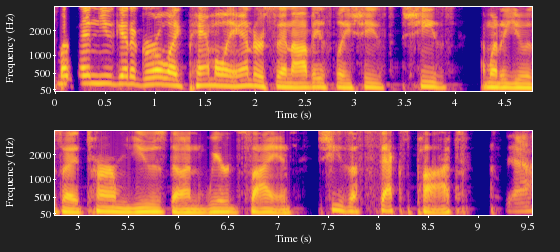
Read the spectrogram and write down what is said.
But then you get a girl like Pamela Anderson. Obviously, she's she's. I'm going to use a term used on Weird Science. She's a sex pot, yeah.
